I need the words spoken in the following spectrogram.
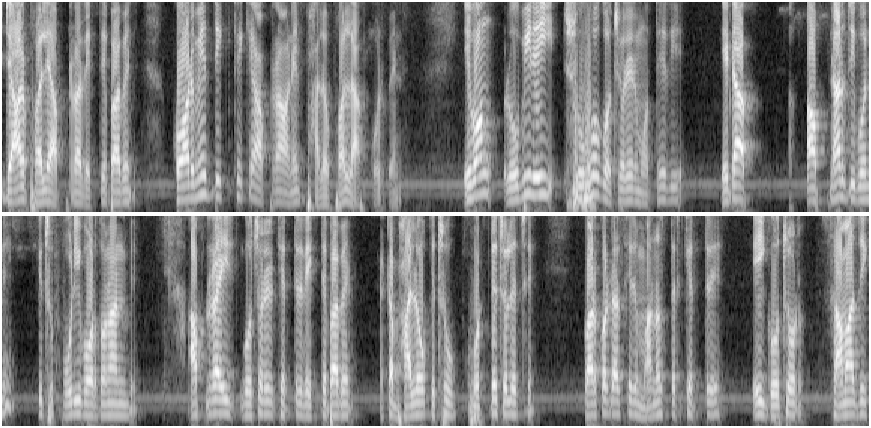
যার ফলে আপনারা দেখতে পাবেন কর্মের দিক থেকে আপনারা অনেক ভালো ফল লাভ করবেন। এবং রবির এই শুভ গোচরের মধ্যে দিয়ে এটা আপনার জীবনে কিছু পরিবর্তন আনবে। আপনারা এই গোচরের ক্ষেত্রে দেখতে পাবেন একটা ভালো কিছু ঘটতে চলেছে। কর্কট রাশির মানুষদের ক্ষেত্রে এই গোচর সামাজিক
